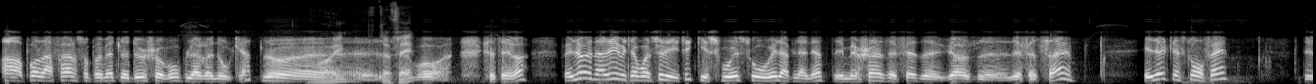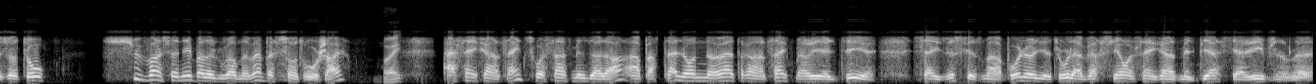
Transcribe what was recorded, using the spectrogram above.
Ah, pour la France, on peut mettre le 2 chevaux pour la Renault 4, là. euh, Oui, euh, tout à fait. va, etc. Fait là, on arrive avec la voiture électrique qui est supposée sauver la planète des méchants effets de gaz de- d'effet de serre. Et là, qu'est-ce qu'on fait? Des autos subventionnées par le gouvernement parce qu'ils sont trop chers Oui. à 55, 60 000 en partant. Là, on en a un à 35, mais en réalité, euh, ça existe quasiment pas. Là. Il y a toujours la version à 50 000 qui arrive sur le...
